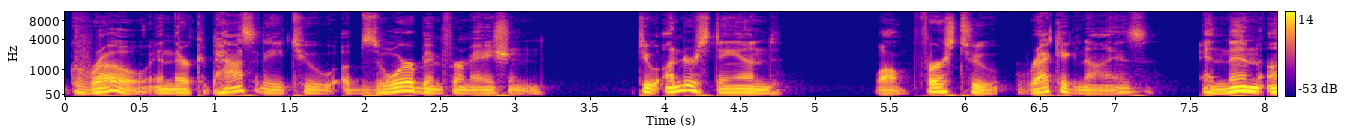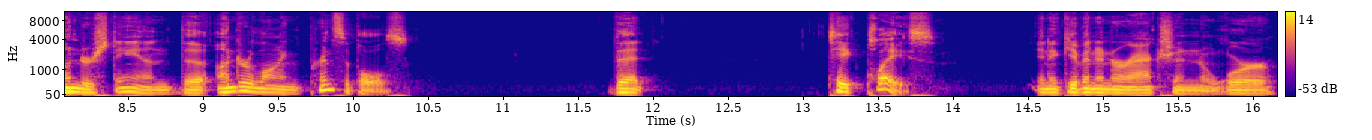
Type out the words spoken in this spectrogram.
grow in their capacity to absorb information, to understand, well, first to recognize and then understand the underlying principles that take place in a given interaction or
